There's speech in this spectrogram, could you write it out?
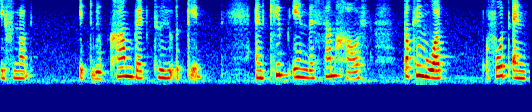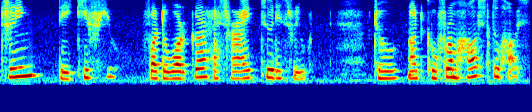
if not, it will come back to you again. And keep in the same house, talking what food and drink they give you, for the worker has right to this reward. Do not go from house to house.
